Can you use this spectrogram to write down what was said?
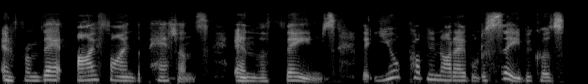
And from that, I find the patterns and the themes that you're probably not able to see because,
